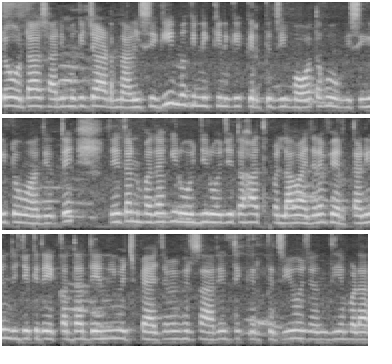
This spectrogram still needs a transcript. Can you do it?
ਢੋ ਢਾ ਸਾਰੀ ਮਤਲਬ ਕਿ ਝਾੜਨ ਵਾਲੀ ਸੀਗੀ ਮਤਲਬ ਕਿ ਨਿੱਕੀ ਨਿੱਕੀ ਕਿਰਕ ਜੀ ਬਹੁਤ ਹੋ ਗਈ ਸੀਗੀ ਢੋਆਂ ਦੇ ਉੱਤੇ। ਅਤੇ ਤੁਹਾਨੂੰ ਪਤਾ ਕਿ ਰੋਜ਼ ਦੀ ਰੋਜ਼ ਤਾਂ ਹੱਥ ਪੱਲਾ ਵੱਜ ਵੱਜਦਾ, ਫਿਰ ਤਾਂ ਨਹੀਂ ਹੁੰਦੀ, ਜੇ ਕਿਤੇ ਇੱਕ ਅੱਧਾ ਦਿਨ ਹੀ ਵਿੱਚ ਪੈ ਜਾਵੇ, ਫਿਰ ਸਾਰੇ ਉੱਤੇ ਕਿਰਕ ਜੀ ਹੋ ਜਾਂਦੀ ਹੈ, ਬੜਾ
